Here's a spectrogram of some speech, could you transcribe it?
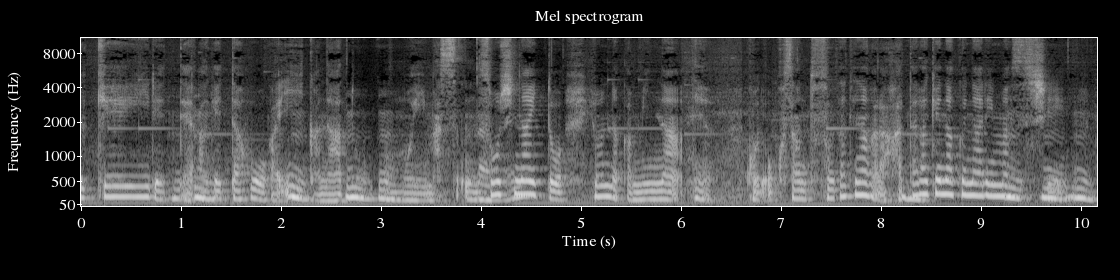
受け入れてあげた方がいいかなと思います、そうしないと世の中みんな、ね、こうお子さんと育てながら働けなくなりますし、うんうん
